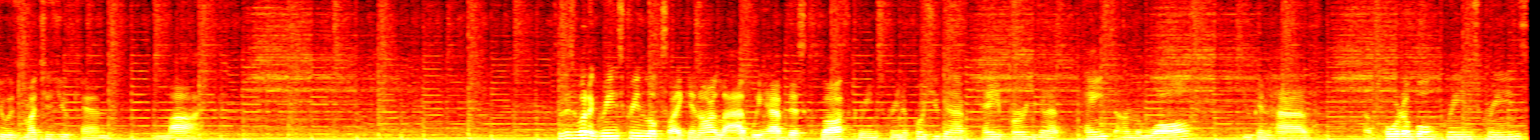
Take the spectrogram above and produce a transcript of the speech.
Do as much as you can live. So this is what a green screen looks like in our lab. We have this cloth green screen. Of course, you can have paper, you can have paint on the wall, you can have a portable green screens.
